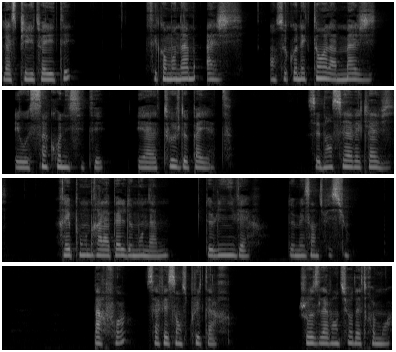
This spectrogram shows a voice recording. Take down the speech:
La spiritualité, c'est quand mon âme agit en se connectant à la magie et aux synchronicités et à la touche de paillettes. C'est danser avec la vie, répondre à l'appel de mon âme, de l'univers, de mes intuitions. Parfois, ça fait sens plus tard. J'ose l'aventure d'être moi.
